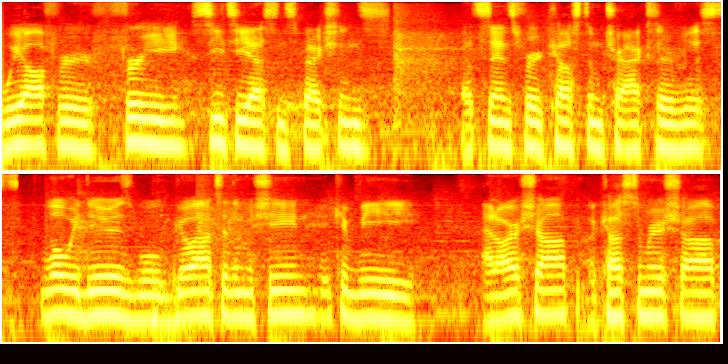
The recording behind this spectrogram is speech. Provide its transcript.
We offer free CTS inspections. That stands for Custom Track Service. What we do is we'll go out to the machine. It can be at our shop, a customer's shop,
